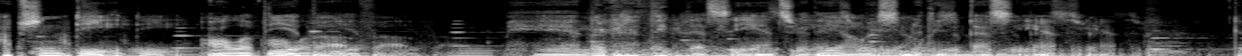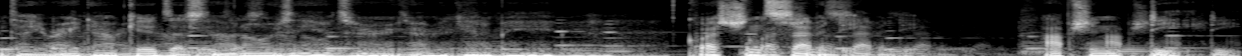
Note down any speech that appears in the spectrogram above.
Option D. All of the above. Man, they're gonna think that's the answer. They always seem to think that that's the answer I can tell you right now, kids, that's not always the answer. You gotta be kidding me. Question 70. Option D.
